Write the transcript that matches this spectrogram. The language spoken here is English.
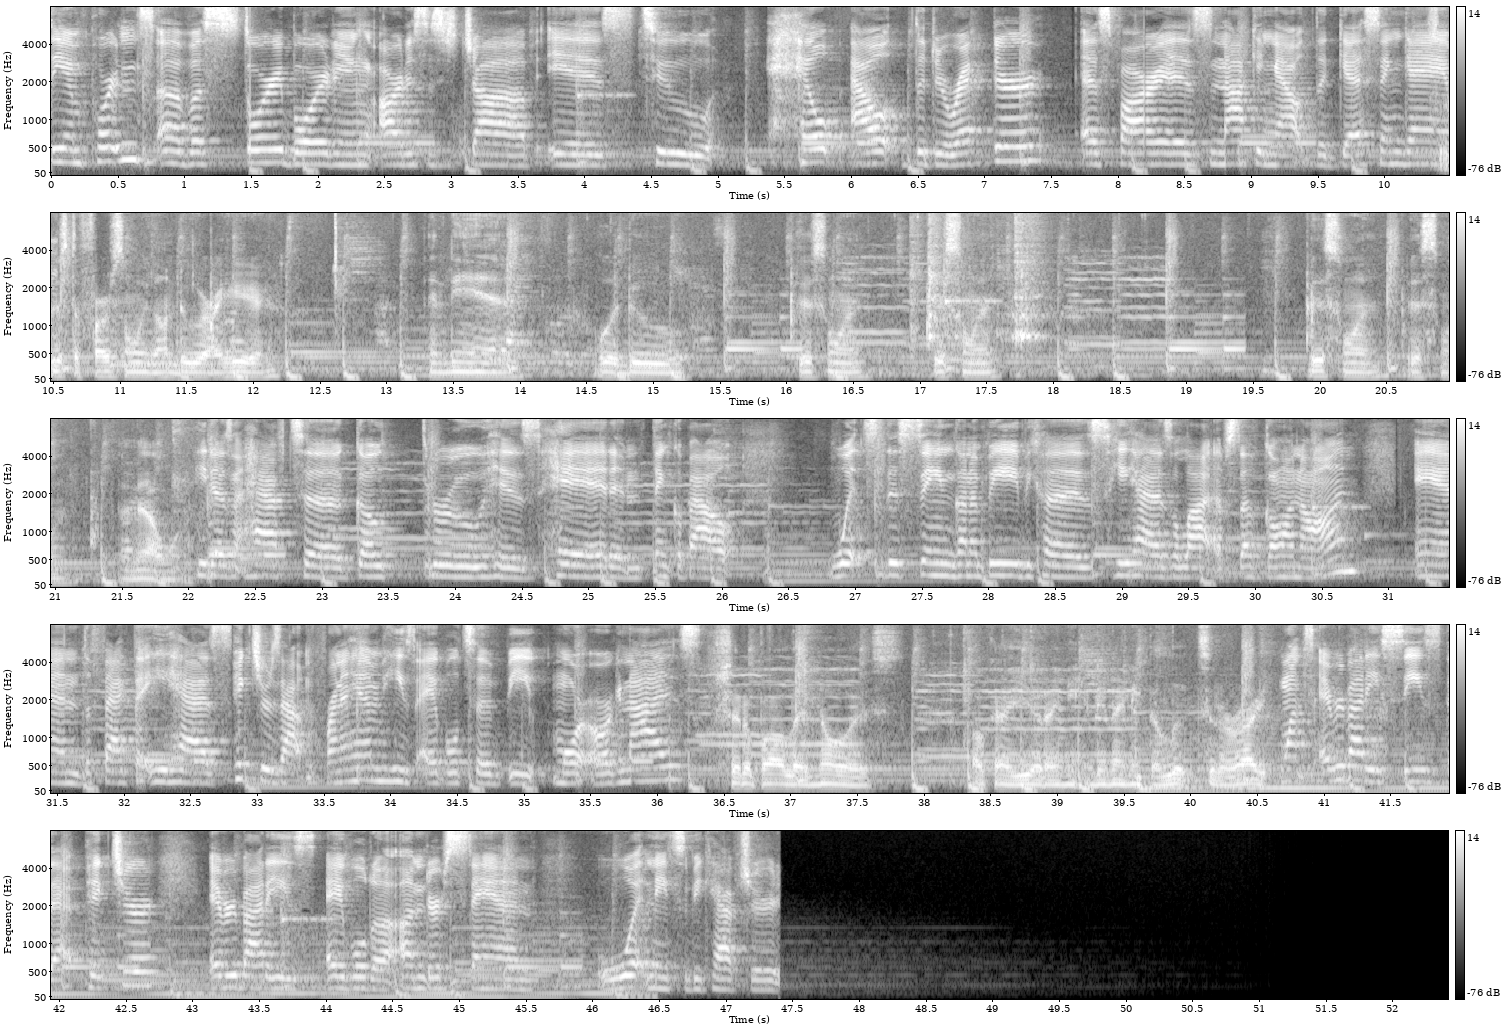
The importance of a storyboarding artist's job is to help out the director as far as knocking out the guessing game. So this the first one we're gonna do right here. And then we'll do this one, this one, this one, this one, and that one. He doesn't have to go through his head and think about what's this scene gonna be because he has a lot of stuff going on. And the fact that he has pictures out in front of him, he's able to be more organized. Shut up all that noise. Okay, yeah, they need, then they need to look to the right. Once everybody sees that picture, everybody's able to understand what needs to be captured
